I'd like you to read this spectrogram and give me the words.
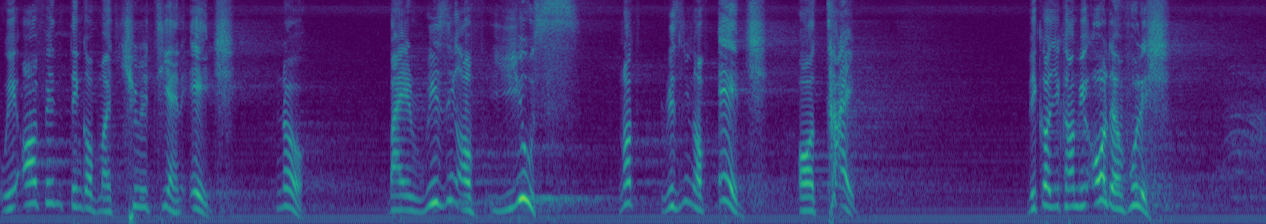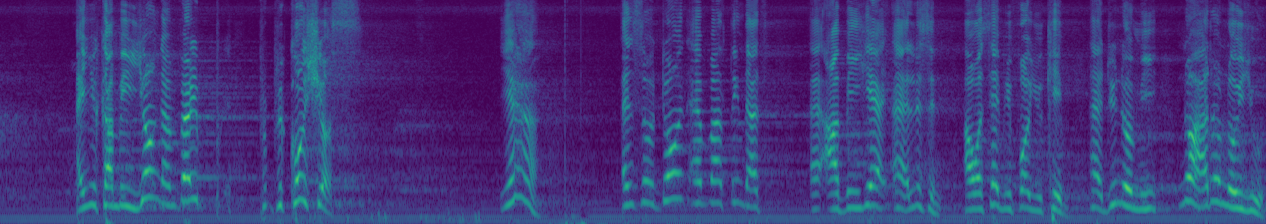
We often think of maturity and age. No. By reason of use, not reason of age. or type. Because you can be old and foolish. And you can be young and very pre- precocious. Yeah. And so don't ever think that I've been here. Uh, listen, I was here before you came. Hey, do you know me? No, I don't know you.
